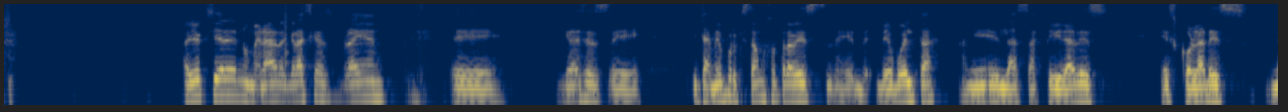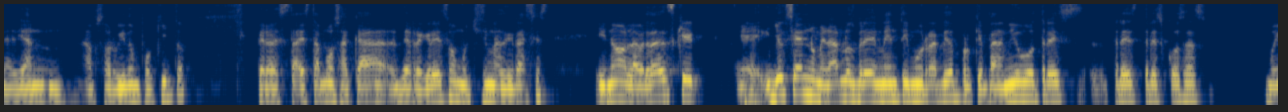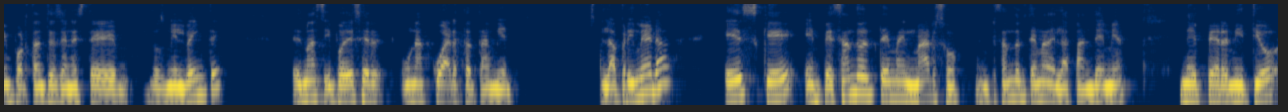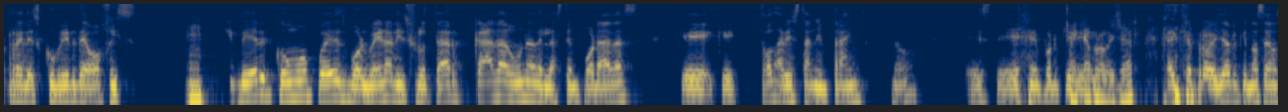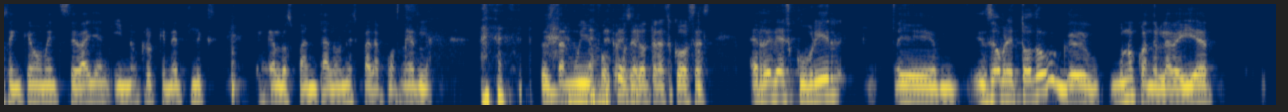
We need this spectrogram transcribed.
Ah, yo quisiera enumerar, gracias Brian, eh, gracias, eh, y también porque estamos otra vez de, de vuelta. A mí las actividades escolares me habían absorbido un poquito, pero estamos acá de regreso. Muchísimas gracias. Y no, la verdad es que eh, yo quisiera enumerarlos brevemente y muy rápido porque para mí hubo tres, tres, tres cosas muy importantes en este 2020. Es más, y puede ser una cuarta también. La primera es que empezando el tema en marzo, empezando el tema de la pandemia, me permitió redescubrir The Office y ver cómo puedes volver a disfrutar cada una de las temporadas que, que todavía están en Prime, ¿no? Este, porque hay que aprovechar. Hay que aprovechar porque no sabemos en qué momento se vayan y no creo que Netflix tenga los pantalones para ponerla. están muy enfocados en otras cosas. Redescubrir, eh, sobre todo, eh, uno cuando la veía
